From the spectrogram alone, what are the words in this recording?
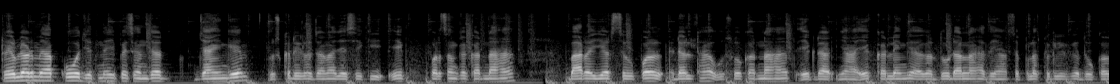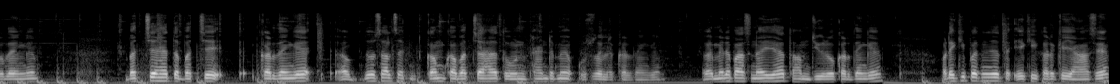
ट्रेवलर में आपको जितने भी पैसेंजर जाएँगे, उसका डिटेल जाना जैसे कि एक पर्सन का करना है, बारह ईयर से ऊपर एडल्ट है, उसको करना है तो एक यहाँ एक कर लेंगे। अगर दो डालना है तो यहाँ से प्लस पर क्लिक करके दो कर देंगे। बच्चे हैं तो बच्चे कर देंगे। अब दो साल से कम का बच्चा है तो उन फैंड में उसको सेलेक्ट कर देंगे। अगर मेरे पास नहीं है तो हम ज़ीरो कर देंगे और एक ही पैसेंजर तो एक ही करके यहाँ से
